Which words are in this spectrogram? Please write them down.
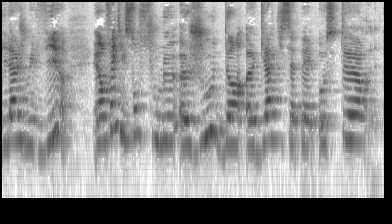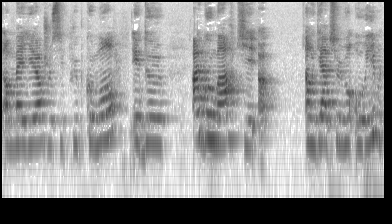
village où ils vivent. Et en fait ils sont sous le joug d'un gars qui s'appelle Oster, un Mayer, je sais plus comment, et de Agomar qui est un, gars absolument horrible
